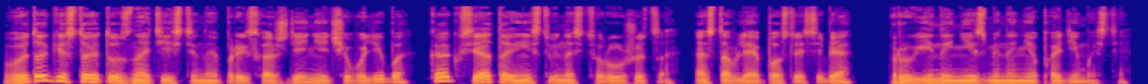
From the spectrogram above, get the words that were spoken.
В итоге стоит узнать истинное происхождение чего-либо, как вся таинственность рушится, оставляя после себя руины неизменной необходимости.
